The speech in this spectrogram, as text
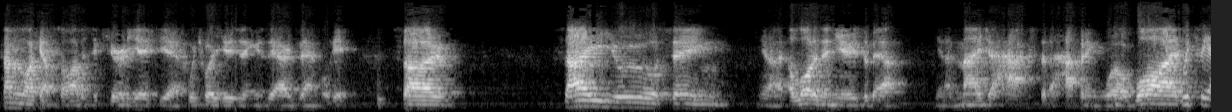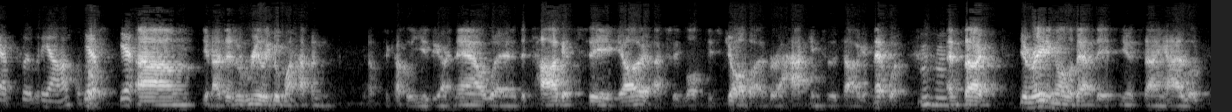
something like our cybersecurity ETF, which we're using as our example here. So, say you're seeing, you know, a lot in the news about, you know, major hacks that are happening worldwide. which we absolutely are. Yep, yep. Um, you know, there's a really good one happened a couple of years ago now where the Target CEO actually lost his job over a hack into the Target network. hmm And so you're reading all about this and you're saying, hey, look,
